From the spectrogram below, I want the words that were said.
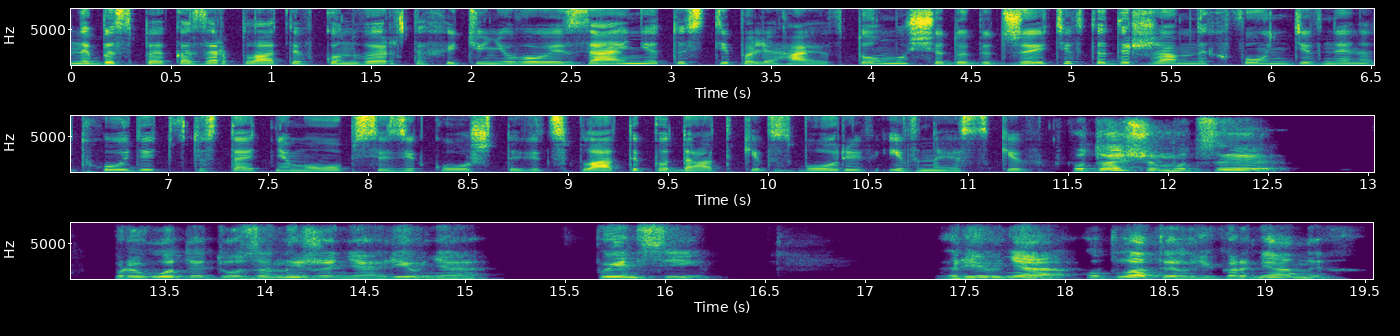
Небезпека зарплати в конвертах і тіньової зайнятості полягає в тому, що до бюджетів та державних фондів не надходять в достатньому обсязі кошти від сплати податків, зборів і внесків. В подальшому це приводить до заниження рівня пенсії, рівня оплати лікарняних,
